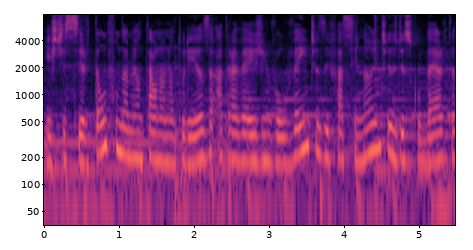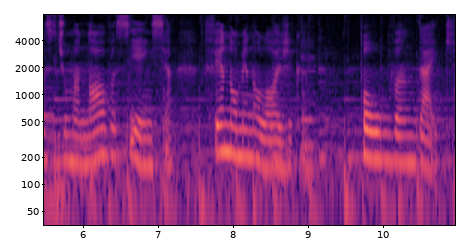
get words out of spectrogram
Este ser tão fundamental na natureza através de envolventes e fascinantes descobertas de uma nova ciência fenomenológica. Paul Van Dyke.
